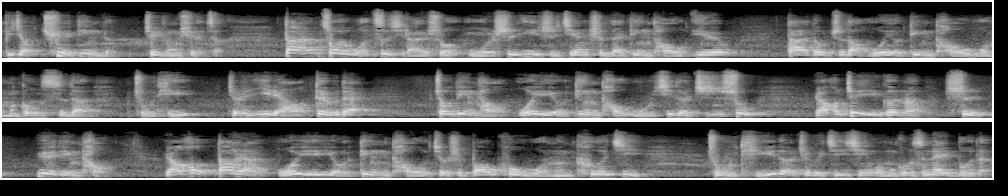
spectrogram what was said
比较确定的这种选择。当然，作为我自己来说，我是一直坚持在定投，因为大家都知道我有定投我们公司的主题就是医疗，对不对？周定投，我也有定投五 G 的指数，然后这一个呢是月定投。然后，当然我也有定投，就是包括我们科技主题的这个基金，我们公司内部的，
